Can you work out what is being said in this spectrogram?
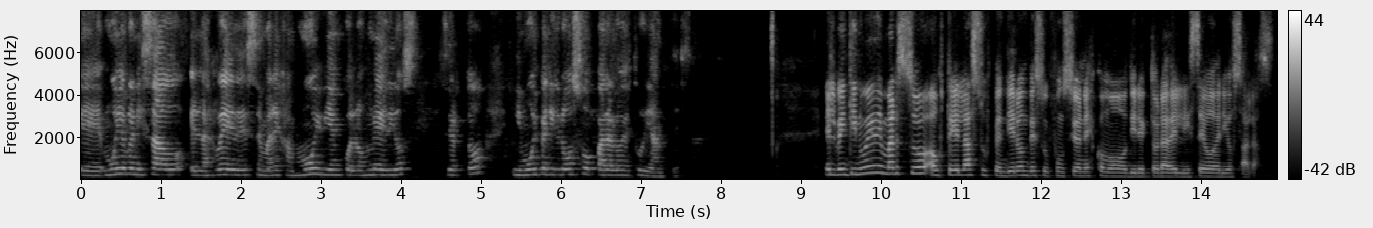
Eh, muy organizado en las redes, se maneja muy bien con los medios, ¿cierto? Y muy peligroso para los estudiantes. El 29 de marzo a usted la suspendieron de sus funciones como directora del Liceo Darío Salas.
